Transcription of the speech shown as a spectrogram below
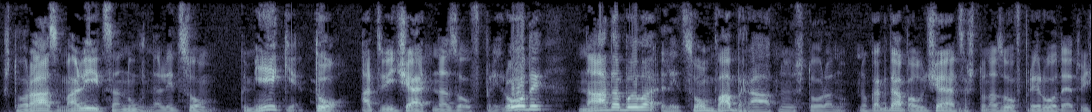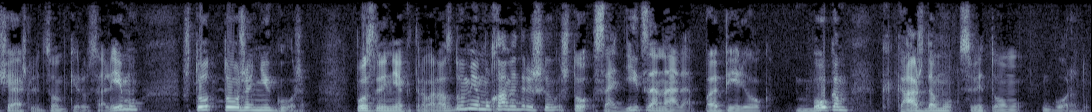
что раз молиться нужно лицом к Мекке, то отвечать на зов природы надо было лицом в обратную сторону. Но когда получается, что на зов природы отвечаешь лицом к Иерусалиму, что тоже не гоже. После некоторого раздумья Мухаммед решил, что садиться надо поперек, боком к каждому святому городу.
